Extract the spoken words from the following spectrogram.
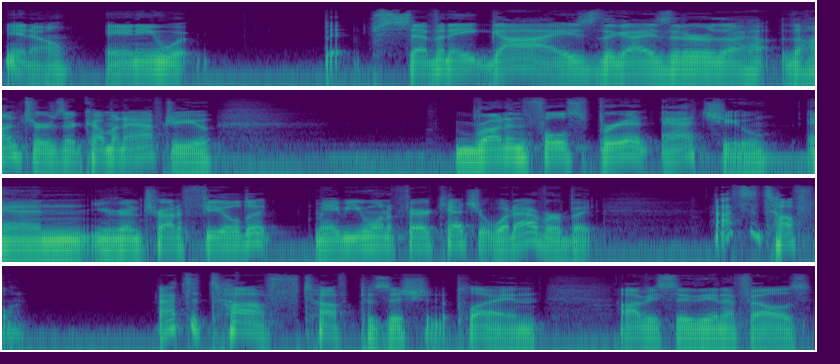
you know any seven eight guys the guys that are the, the hunters are coming after you running full sprint at you and you're going to try to field it maybe you want a fair catch it whatever but that's a tough one that's a tough tough position to play and obviously the nfl has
